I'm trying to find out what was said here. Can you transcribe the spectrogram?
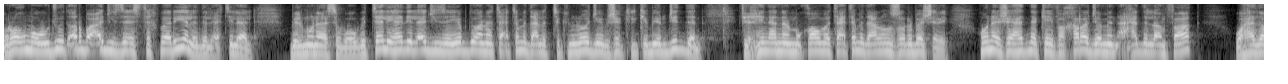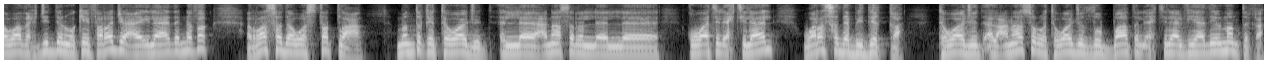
رغم وجود أربع أجهزة استخبارية لدى الاحتلال. بالمناسبة وبالتالي هذه الأجهزة يبدو أنها تعتمد على التكنولوجيا بشكل كبير جدا في حين أن المقاومة تعتمد على العنصر البشري. هنا شاهدنا كيف خرج من أحد الأنفاق وهذا واضح جدا وكيف رجع إلى هذا النفق رصد واستطلع منطقة تواجد عناصر قوات الاحتلال ورصد بدقة. تواجد العناصر وتواجد ضباط الاحتلال في هذه المنطقة.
